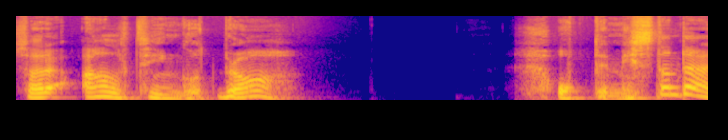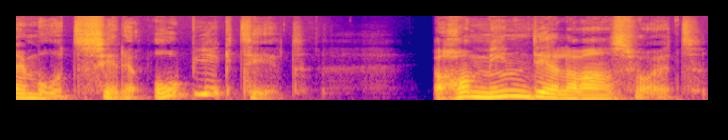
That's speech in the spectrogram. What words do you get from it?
så hade allting gått bra. Optimisten däremot ser det objektivt. Jag har min del av ansvaret.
